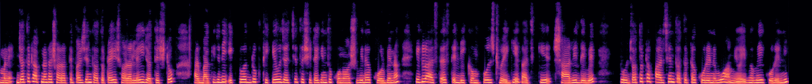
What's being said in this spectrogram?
মানে যতটা আপনারা সরাতে পারছেন ততটাই সরালেই যথেষ্ট। আর বাকি যদি একটু আধটু থেকেও যাচ্ছে তো সেটা কিন্তু কোনো অসুবিধা করবে না। এগুলো আস্তে আস্তে ডিকম্পোজড হয়ে গিয়ে গাছকে সারই দেবে। তো যতটা পারছেন ততটা করে নেব। আমিও এইভাবেই করে নিই।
